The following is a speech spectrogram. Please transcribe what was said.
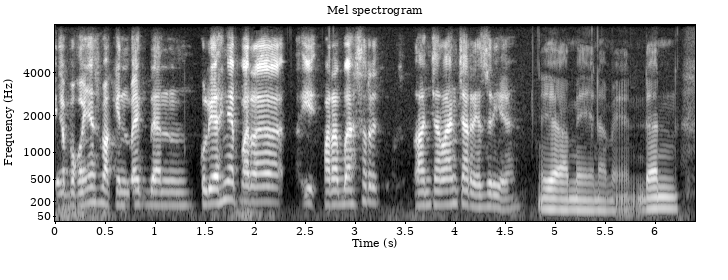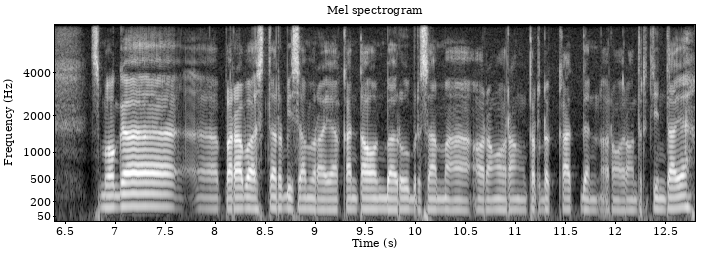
ya pokoknya semakin baik dan kuliahnya para para baser lancar-lancar ya Zri ya. Ya amin amin dan semoga eh, para Buster bisa merayakan tahun baru bersama orang-orang terdekat dan orang-orang tercinta ya.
